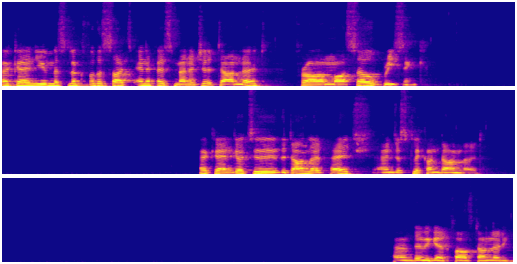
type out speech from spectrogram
Okay, and you must look for the site NFS Manager download from Marcel Bresink. Okay, and go to the download page and just click on download. And there we go, the file's downloading.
